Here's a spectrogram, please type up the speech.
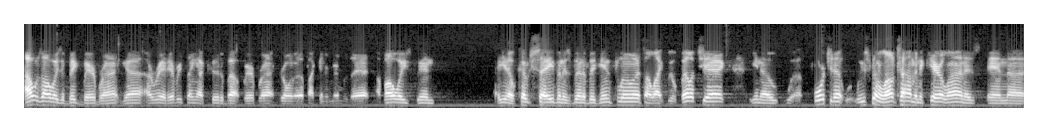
I was always a big Bear Bryant guy. I read everything I could about Bear Bryant growing up. I can remember that. I've always been, you know, Coach Saban has been a big influence. I like Bill Belichick. You know, fortunate we spent a lot of time in the Carolinas and uh,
